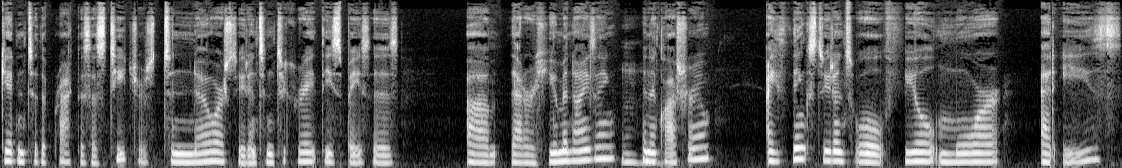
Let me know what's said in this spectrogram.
get into the practice as teachers to know our students and to create these spaces um, that are humanizing mm-hmm. in the mm-hmm. classroom, I think students will feel more at ease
